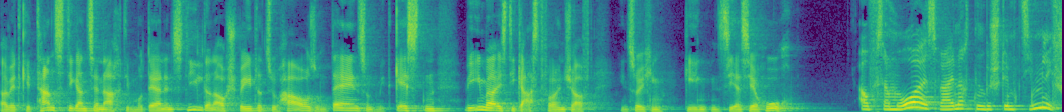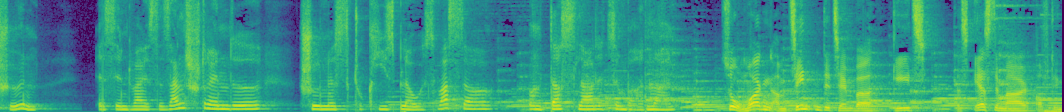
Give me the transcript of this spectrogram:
Da wird getanzt die ganze Nacht im modernen Stil, dann auch später zu Haus und Dance und mit Gästen. Wie immer ist die Gastfreundschaft in solchen Gegenden sehr, sehr hoch. Auf Samoa ist Weihnachten bestimmt ziemlich schön. Es sind weiße Sandstrände, schönes türkisblaues Wasser und das ladet zum Baden ein. So, morgen am 10. Dezember geht's das erste Mal auf den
